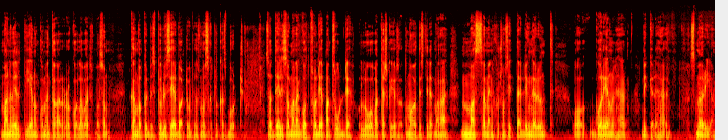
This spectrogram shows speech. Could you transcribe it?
manuellt igenom kommentarer och kollar vad, vad som kan vara publicerbart och vad som ska plockas bort. Så det är liksom, man har gått från det att man trodde och lovade att det ska göras automatiskt till att man har massa människor som sitter dygnet runt och går igenom det här, mycket av det här smörjan.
